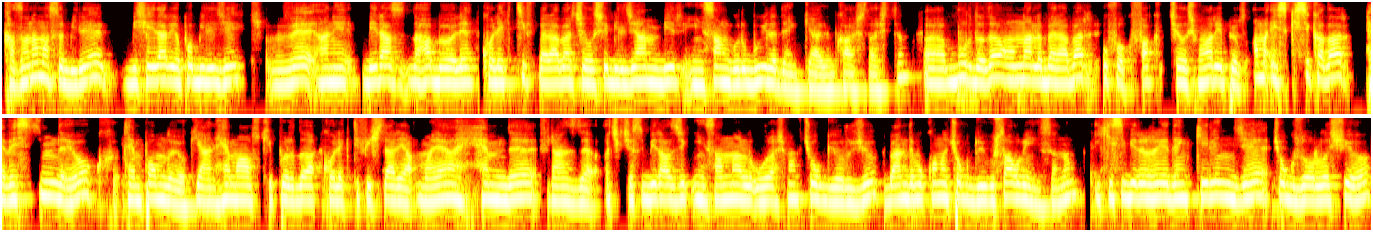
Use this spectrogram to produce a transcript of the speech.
kazanamasa bile bir şeyler yapabilecek ve hani biraz daha böyle kolektif beraber çalışabileceğim bir insan grubuyla denk geldim, karşılaştım. Ee, burada da onlarla beraber beraber ufak ufak çalışmalar yapıyoruz. Ama eskisi kadar hevesim de yok, tempom da yok. Yani hem Housekeeper'da kolektif işler yapmaya hem de Friends'de açıkçası birazcık insanlarla uğraşmak çok yorucu. Ben de bu konuda çok duygusal bir insanım. İkisi bir araya denk gelince çok zorlaşıyor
